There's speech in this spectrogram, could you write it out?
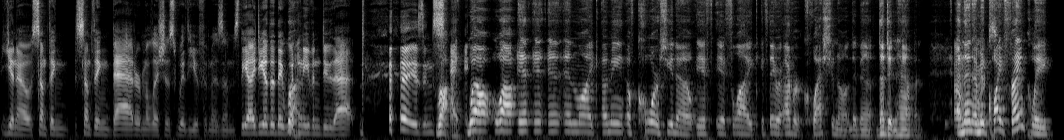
you know, something something bad or malicious with euphemisms. The idea that they wouldn't Right. even do that is insane. Right. Well, well, and, and, and, like, I mean, of course, you know, if if like if they were ever questioned on, they've been that didn't happen. Oh, and then, of I mean, quite frankly,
